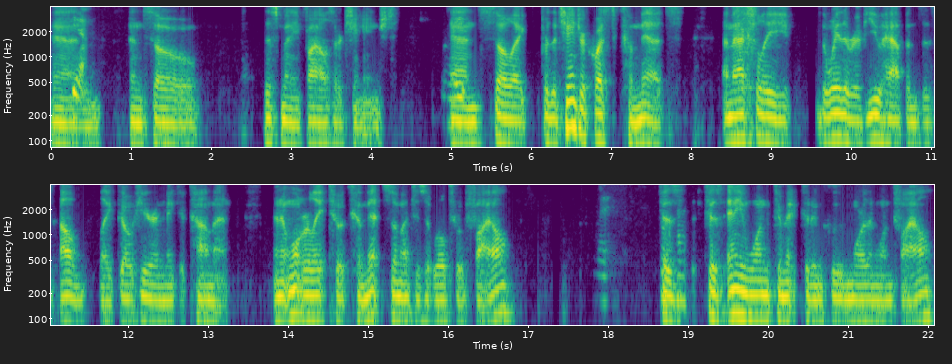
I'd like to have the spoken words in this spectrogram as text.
And, and so this many files are changed. right? And so like for the change request commits, I'm actually, the way the review happens is I'll like go here and make a comment. And it won't relate to a commit so much as it will to a file. Right. Because, Okay. because any one commit could include more than one file.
